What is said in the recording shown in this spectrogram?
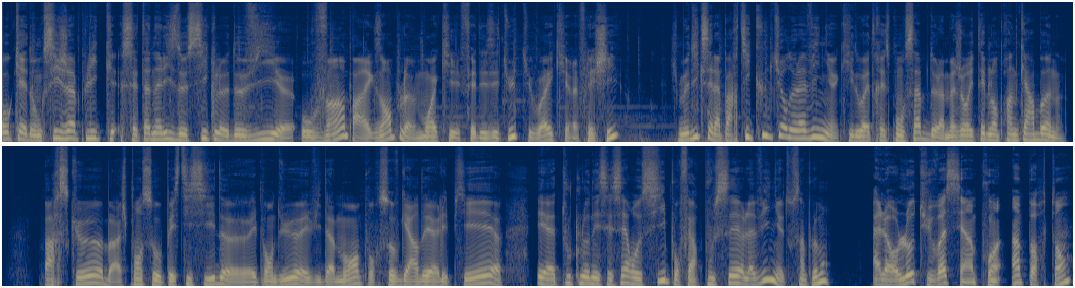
Ok, donc si j'applique cette analyse de cycle de vie euh, au vin, par exemple, moi qui ai fait des études, tu vois, et qui réfléchis, je me dis que c'est la partie culture de la vigne qui doit être responsable de la majorité de l'empreinte carbone. Parce que bah, je pense aux pesticides euh, épandus, évidemment, pour sauvegarder les pieds, euh, et à toute l'eau nécessaire aussi pour faire pousser la vigne, tout simplement. Alors l'eau, tu vois, c'est un point important,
